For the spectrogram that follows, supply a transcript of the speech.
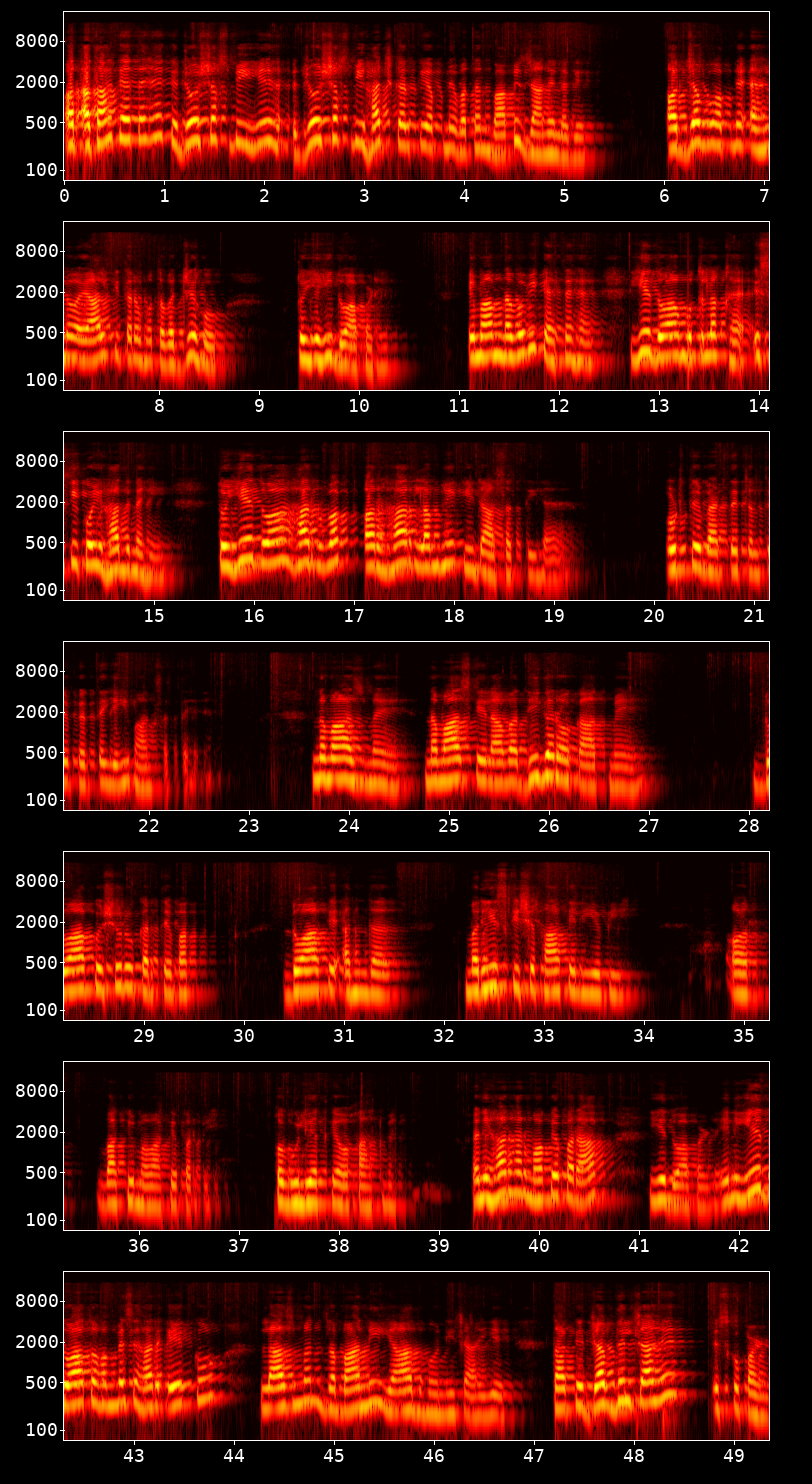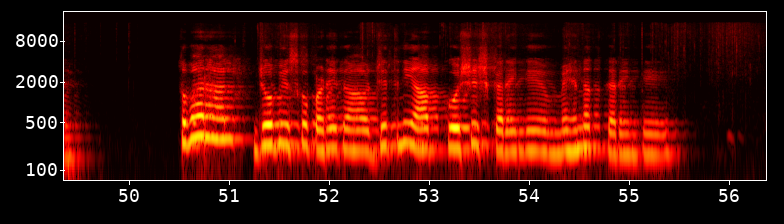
اور عطا کہتے ہیں کہ جو شخص بھی یہ، جو شخص بھی حج کر کے اپنے وطن واپس جانے لگے اور جب وہ اپنے اہل و عیال کی طرف متوجہ ہو، تو یہی دعا پڑھے۔ امام نووی کہتے ہیں، یہ دعا مطلق ہے، اس کی کوئی حد نہیں۔ تو یہ دعا ہر وقت اور ہر لمحے کی جا سکتی ہے۔ اٹھتے بیٹھتے چلتے پھرتے یہی مانگ سکتے ہیں۔ نماز میں، نماز کے علاوہ دیگر اوقات میں دعا کو شروع کرتے وقت، دعا کے اندر مریض کی شفا کے لیے بھی اور باقی مواقع پر بھی، قبولیت کے اوقات میں۔ یعنی ہر ہر موقع پر آپ یہ دعا پڑھ لیں۔ یعنی یہ دعا تو ہم میں سے ہر ایک کو لازمن زبانی یاد ہونی چاہیے تاکہ جب دل چاہے اس کو پڑھ لے۔ تو بہرحال جو بھی اس کو پڑھے گا اور جتنی آپ کوشش کریں گے، محنت کریں گے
